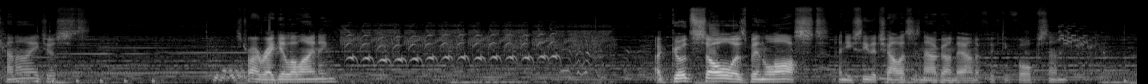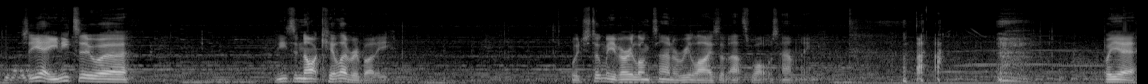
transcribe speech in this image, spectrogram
Can I just... Let's try regular lining. A good soul has been lost, and you see the chalice has now gone down to 54%. So yeah, you need to, uh, you need to not kill everybody. Which took me a very long time to realize that that's what was happening. but yeah,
